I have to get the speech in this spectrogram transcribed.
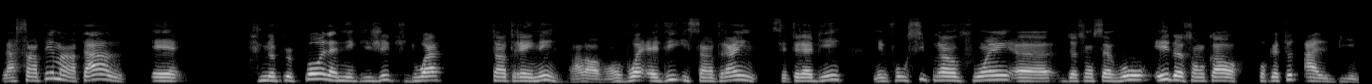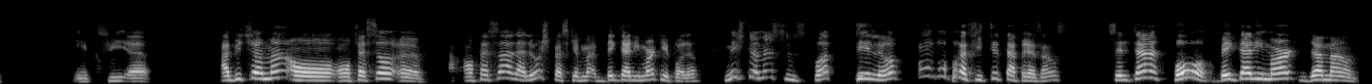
la santé mentale est, tu ne peux pas la négliger, tu dois t'entraîner. Alors, on voit Eddie, il s'entraîne, c'est très bien, mais il faut aussi prendre soin euh, de son cerveau et de son corps pour que tout aille bien. Et puis, euh, habituellement, on, on fait ça, euh, on fait ça à la louche parce que Big Daddy Mark n'est pas là. Mais je te mets sur le spot, tu es là, on va profiter de ta présence. C'est le temps pour Big Daddy Mark demande.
